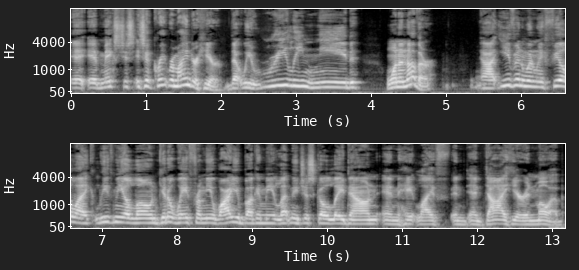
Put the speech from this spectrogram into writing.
it, it makes just, it's a great reminder here that we really need one another. Uh, even when we feel like, leave me alone, get away from me, why are you bugging me? Let me just go lay down and hate life and, and die here in Moab.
